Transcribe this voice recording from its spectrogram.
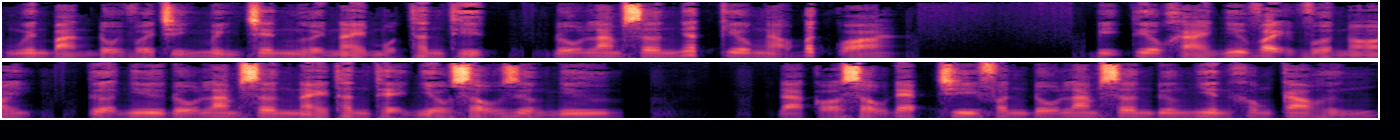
nguyên bản đối với chính mình trên người này một thân thịt, Đỗ Lam Sơn nhất kiêu ngạo bất quá. Bị Tiêu Khải như vậy vừa nói, tựa như Đỗ Lam Sơn này thân thể nhiều xấu dường như. Đã có xấu đẹp chi phân Đỗ Lam Sơn đương nhiên không cao hứng.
